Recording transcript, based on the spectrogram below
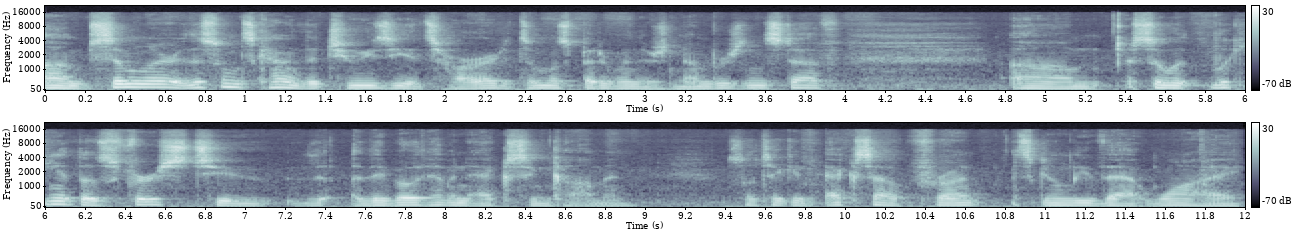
um, similar, this one's kind of the too easy, it's hard. It's almost better when there's numbers and stuff. Um, so looking at those first two, they both have an X in common. So I'll take an x out front. It's going to leave that y.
